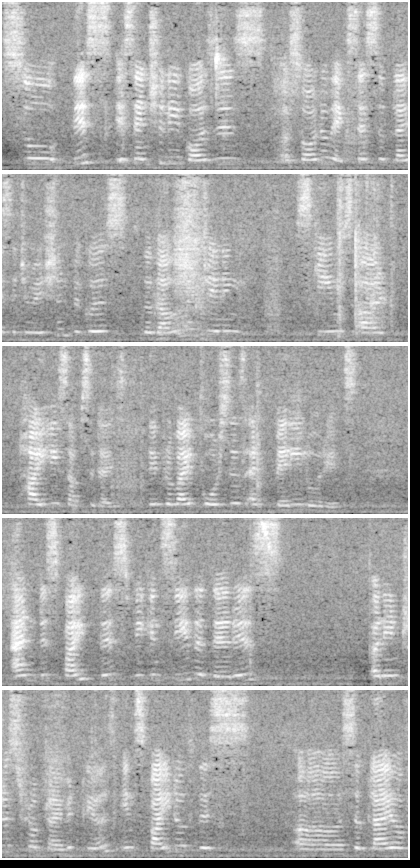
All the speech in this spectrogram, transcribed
So this essentially causes a sort of excess supply situation because the government training schemes are highly subsidized. They provide courses at very low rates. And despite this, we can see that there is an interest from private players in spite of this uh, supply of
